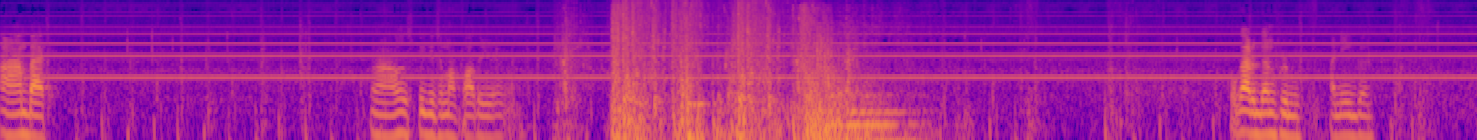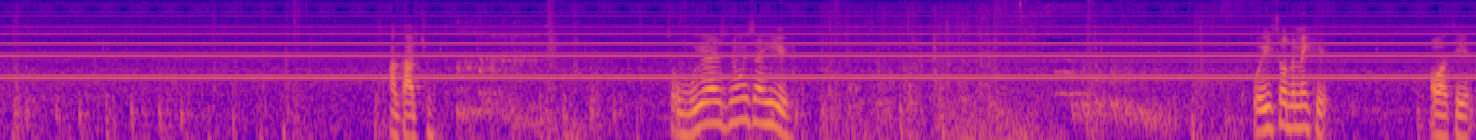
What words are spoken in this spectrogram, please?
Alright, I'm back. Uh, I was speaking to my father. Who got a gun for me? I need a gun. I got you. Some weird ass noise I hear. Where you told to make it? Oh, I see it.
